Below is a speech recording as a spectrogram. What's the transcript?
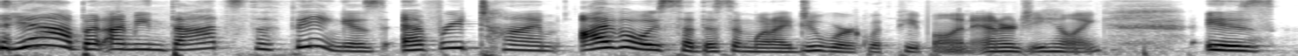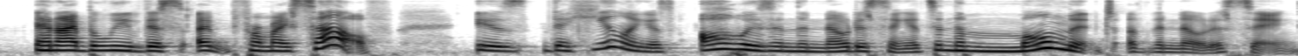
yeah, but I mean, that's the thing is every time I've always said this, and when I do work with people in energy healing, is, and I believe this uh, for myself, is the healing is always in the noticing. It's in the moment of the noticing.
